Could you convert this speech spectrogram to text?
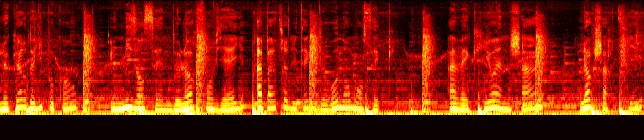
Le cœur de l'hippocampe, une mise en scène de Laure Fonvieille à partir du texte de Ronan Monsec, avec Johan Charles, Laure Chartier,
